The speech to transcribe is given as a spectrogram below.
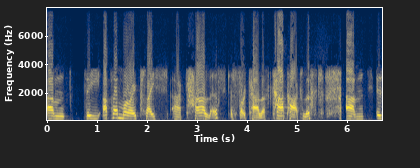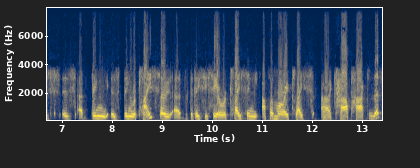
um, the Upper Moray Place uh, car lift, uh, sorry, car lift, car park lift, um, is is uh, being is being replaced. So uh, the DCC are replacing the Upper Moray Place uh, car park lift.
